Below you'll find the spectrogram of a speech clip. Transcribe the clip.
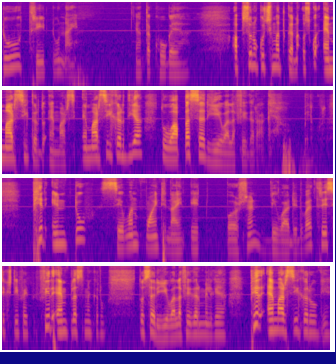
two three two nine यहाँ तक हो गया। अब सुनो, कुछ मत करना। उसको एम आर सी कर दो एम आर कर दिया तो वापस सर ये वाला फिगर आ गया। फिर into seven point nine eight percent divided sixty five फिर एम प्लस में करो। तो सर ये वाला फिगर मिल गया। फिर एम आर सी करोगे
